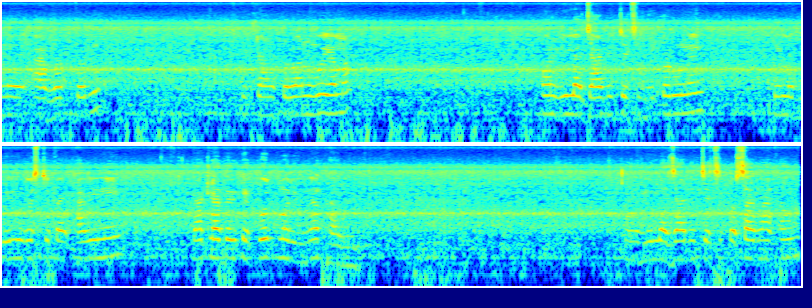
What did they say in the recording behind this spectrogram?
અને આ વ્રત કર્યું. એકટાણું કરવાનું હોય એમાં પણ લીલા ઝાડ નીચેથી નીકળવું નહીં. તેમજ લીલું રસ્તે કાંઈ ખાવી નહીં. દાખલા તરીકે કોથમરી ન ખાવી. અને લીલા ઝાડ નીચેથી પસાર ના થવું.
